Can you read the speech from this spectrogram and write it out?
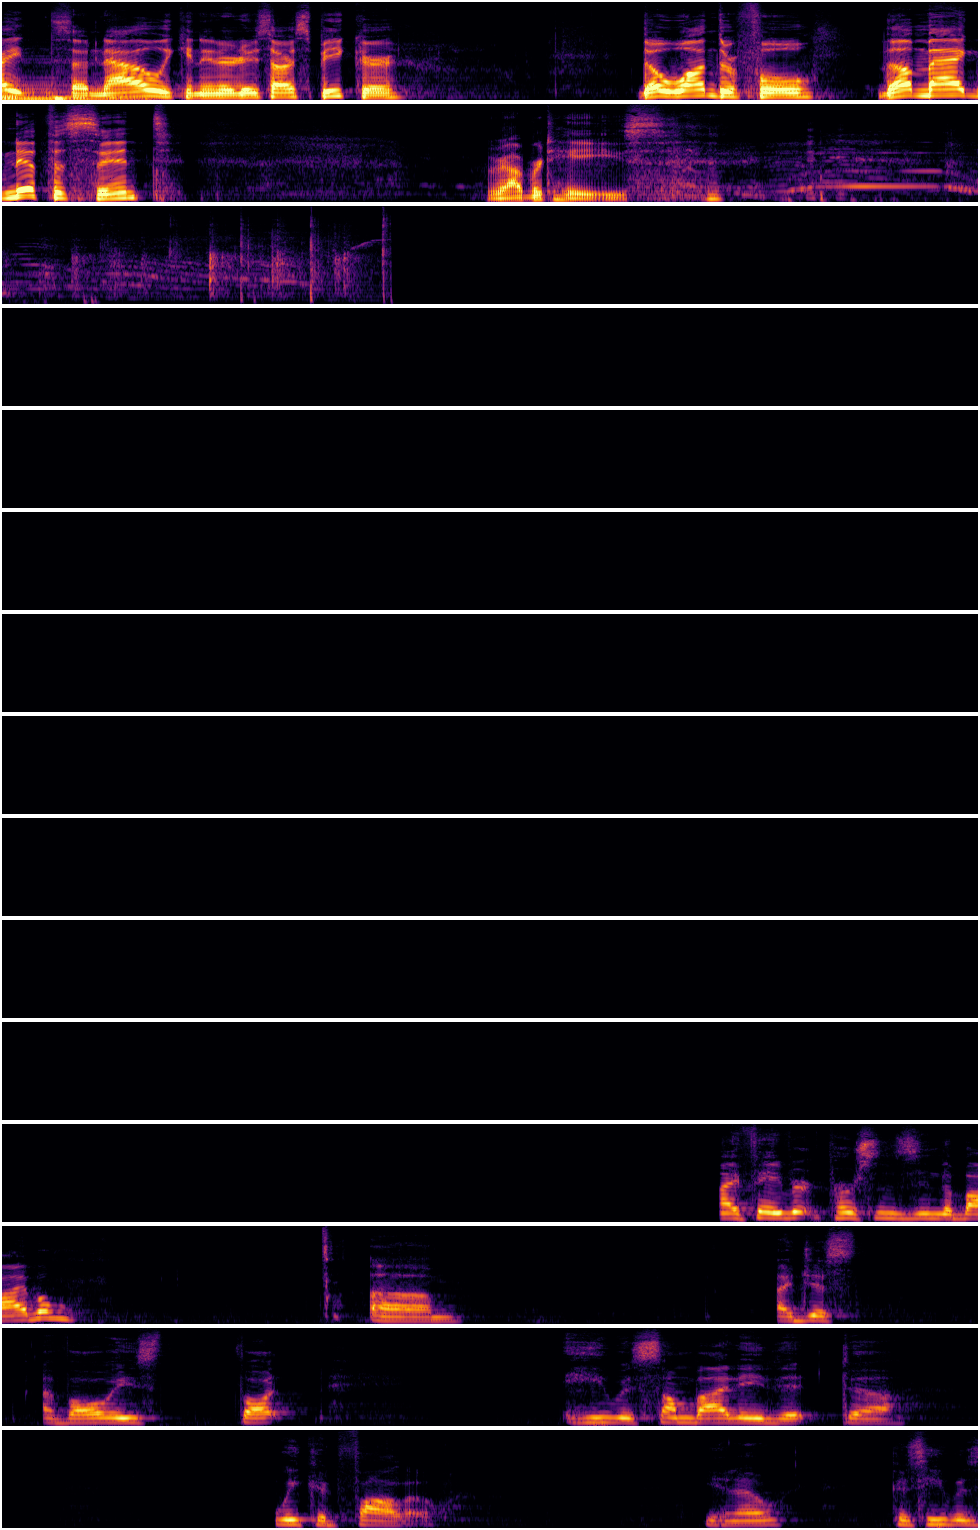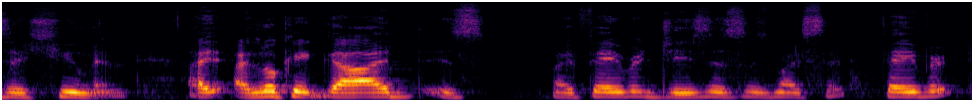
right, so now we can introduce our speaker, the wonderful, the magnificent Robert Hayes. my favorite persons in the Bible. Um, I just, I've always thought he was somebody that uh, we could follow, you know, because he was a human. I, I look at God as my favorite, Jesus is my favorite,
